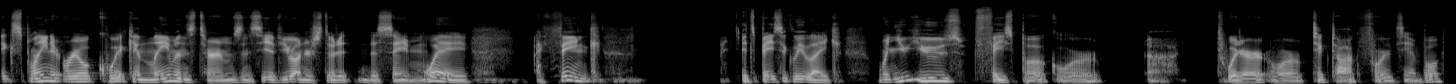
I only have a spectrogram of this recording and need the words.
explain it real quick in layman's terms and see if you understood it the same way. I think it's basically like when you use Facebook or uh, Twitter or TikTok, for example,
